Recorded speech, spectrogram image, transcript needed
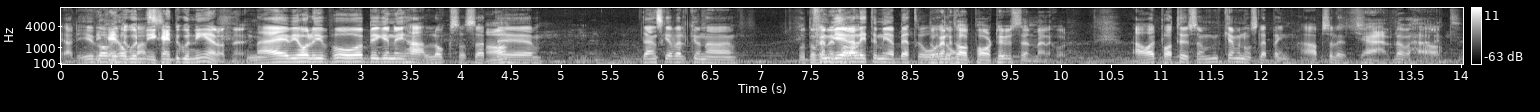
Ja, det är ju Ni vad kan, vi inte gå, hoppas. ni kan inte gå neråt nu. Nej, vi håller ju på att bygga en ny hall också så att Ja. det, den ska väl kunna då kan fungera ta, lite mer bättre Då året kan det om. ta ett par tusen människor. Ja, ett par tusen kan vi nog släppa in. Absolut. Jävlar vad härligt.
